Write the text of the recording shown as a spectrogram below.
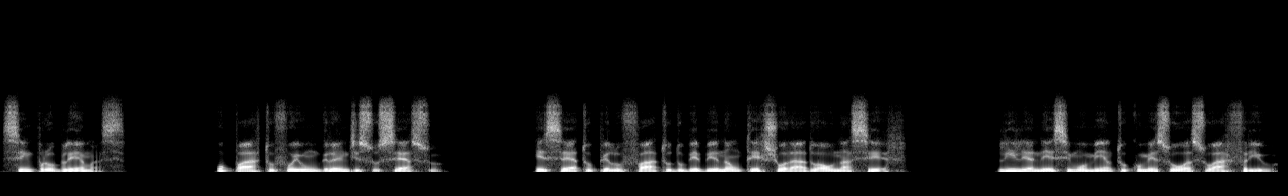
Sem problemas. O parto foi um grande sucesso. Exceto pelo fato do bebê não ter chorado ao nascer. Lilia nesse momento começou a suar frio.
